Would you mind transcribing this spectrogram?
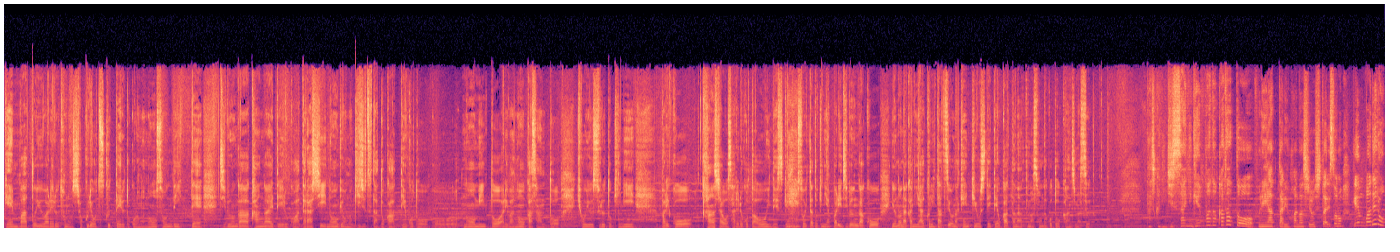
現場と言われるその食料を作っているところの農村に行って自分が考えているこう新しい農業の技術だとかっていうことを農民とあるいは農家さんと共有する時にやっぱりこう感謝をされることは多いんですけれどもそういった時にやっぱり自分がこう世の中に役に立つような研究をしていてよかったなって、まあ、そんなことを感じます。確かに実際に現場の方と触れ合ったりお話をしたりその現場での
